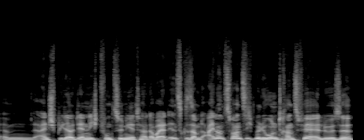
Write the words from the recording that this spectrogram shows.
ähm, ein Spieler, der nicht funktioniert hat. Aber er hat insgesamt 21 Millionen Transfererlöse.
